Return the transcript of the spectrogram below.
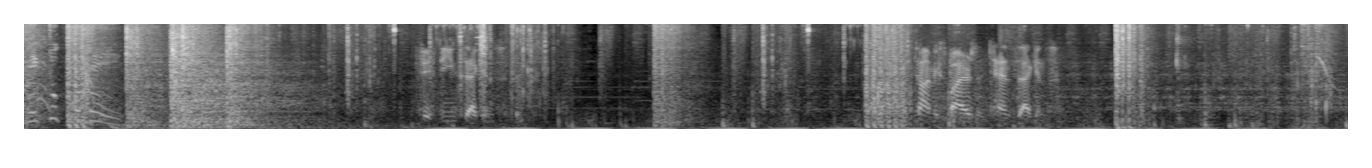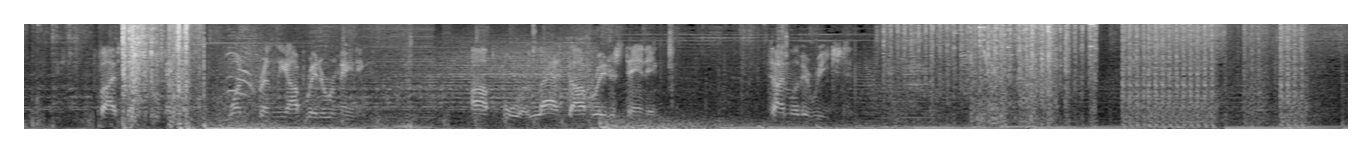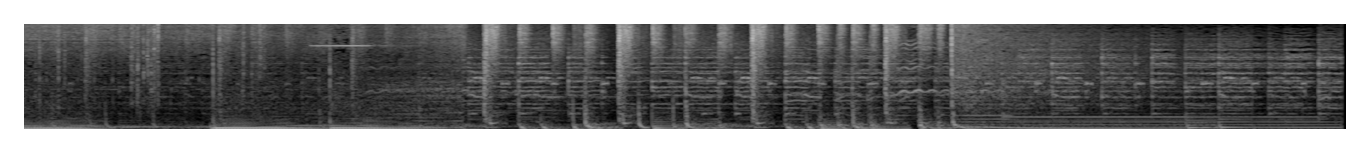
They took the bay. 15 seconds. Time expires in 10 seconds. 5 seconds remaining. One friendly operator remaining. Op 4, last operator standing. Time limit reached.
